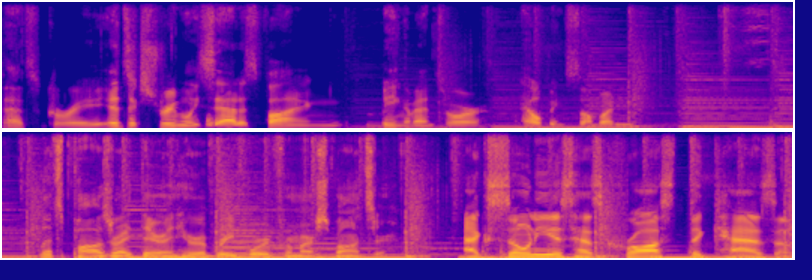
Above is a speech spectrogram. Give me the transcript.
That's great. It's extremely satisfying being a mentor, helping somebody. Let's pause right there and hear a brief word from our sponsor. Axonius has crossed the chasm,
